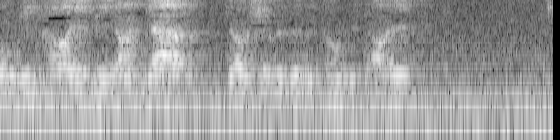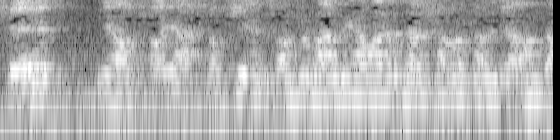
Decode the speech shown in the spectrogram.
تولیدهای ویرانگر جاشو بده به تولیدهای که نیازهای اساسی انسان رو برمی آورن در سراسر جهان در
